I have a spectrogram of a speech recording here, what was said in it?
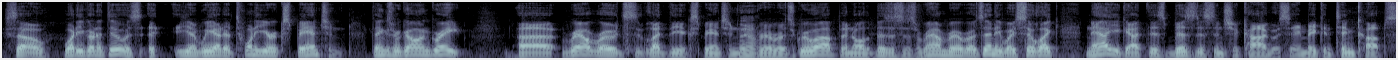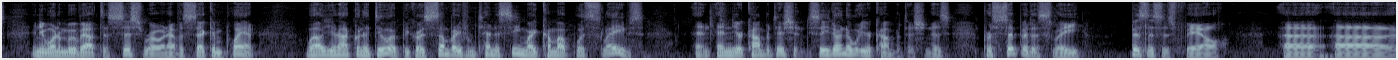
so what are you going to do? Is uh, you know we had a 20 year expansion. Things were going great. Uh, railroads led the expansion. Yeah. Railroads grew up, and all the businesses around railroads. Anyway, so like now you got this business in Chicago, say making tin cups, and you want to move out to Cicero and have a second plant. Well, you're not going to do it because somebody from Tennessee might come up with slaves, and and your competition. So you don't know what your competition is. Precipitously, businesses fail. Uh, uh,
